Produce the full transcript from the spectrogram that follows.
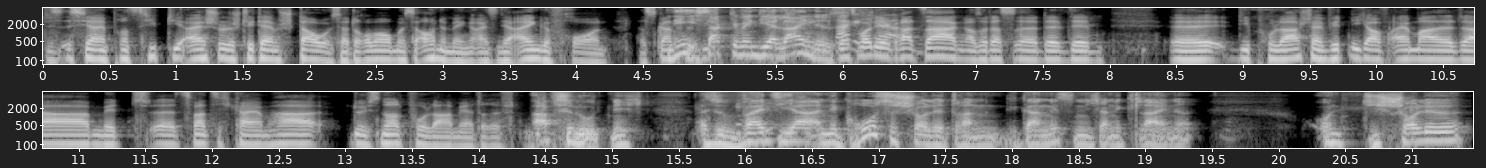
das ist ja im Prinzip, die Eisscholle steht ja im Stau. Ist ja drumherum ist ja auch eine Menge Eis, sind ja eingefroren. Das Ganze. Nee, ich sagte, wenn die allein ist. Das wollte ich ja gerade sagen. Also, dass äh, der, der, äh, die Polarstein wird nicht auf einmal da mit äh, 20 kmh durchs Nordpolarmeer driften. Absolut nicht. Also, weil sie ja eine große Scholle dran gegangen ist und nicht eine kleine. Und die Scholle,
